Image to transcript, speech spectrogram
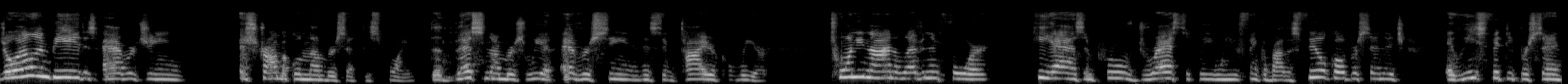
Joel Embiid is averaging astronomical numbers at this point, the best numbers we have ever seen in his entire career. 29, 11, and 4. He has improved drastically when you think about his field goal percentage, at least 50%.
